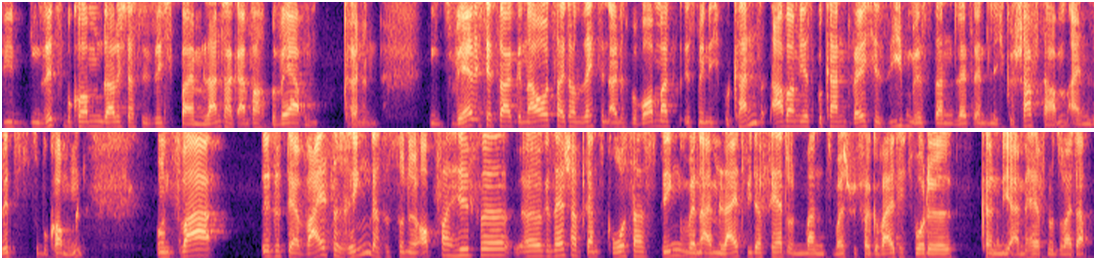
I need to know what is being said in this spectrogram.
die einen Sitz bekommen, dadurch, dass sie sich beim Landtag einfach bewerben können. Und wer sich jetzt da genau 2016 alles beworben hat, ist mir nicht bekannt, aber mir ist bekannt, welche sieben es dann letztendlich geschafft haben, einen Sitz zu bekommen. Und zwar ist es der Weiße Ring, das ist so eine Opferhilfegesellschaft, ganz großes Ding. Wenn einem Leid widerfährt und man zum Beispiel vergewaltigt wurde, können die einem helfen und so weiter.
